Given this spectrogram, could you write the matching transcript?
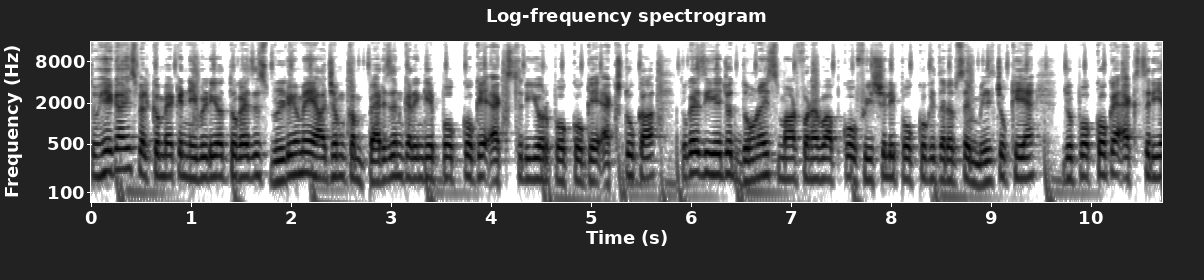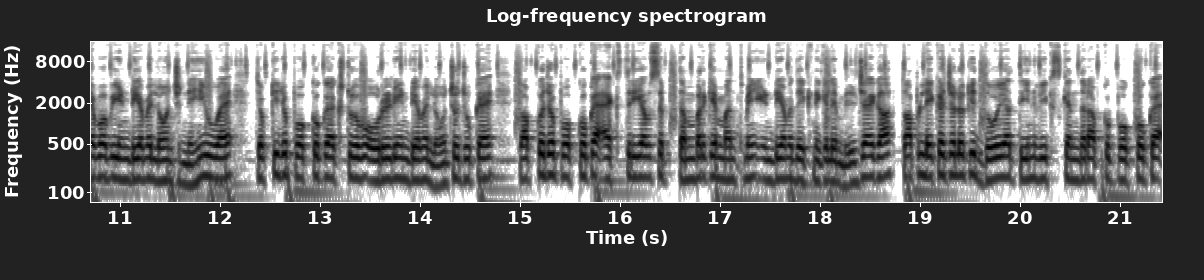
तो हे गाइस वेलकम बैक नई वीडियो तो गाइस इस वीडियो में आज हम कंपैरिजन करेंगे पोको के X3 और पोको के X2 का। तो गाइस ये जो दोनों ही स्मार्टफ़ोन है, वो आपको ऑफिशियली पोको की तरफ़ से मिल चुके हैं। जो पोको का X3 है, वो अभी इंडिया में लॉन्च नहीं हुआ है, जबकि जो पोको का X2 है, वो ऑलरेडी इंडिया में लॉन्च हो चुका है। तो आपको जो पोको का X3 है, वो सितंबर के मंथ में इंडिया में देखने के लिए मिल जाएगा। तो आप लेकर चलो कि दो या तीन वीक्स के अंदर आपको पोको का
